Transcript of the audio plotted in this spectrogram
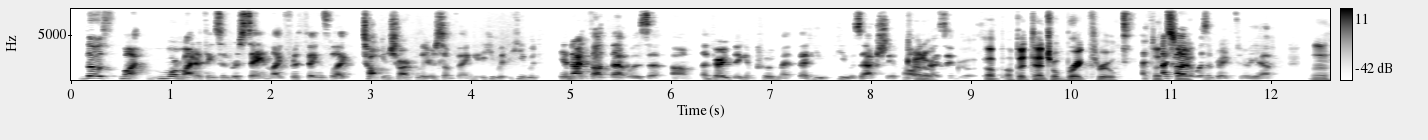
those mi- more minor things that we're saying, like for things like talking sharply or something. He would he would, and I thought that was a, um, a very big improvement that he he was actually apologizing. Kind of a, a, potential breakthrough. I, th- I thought it was a breakthrough. Yeah. Mm.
